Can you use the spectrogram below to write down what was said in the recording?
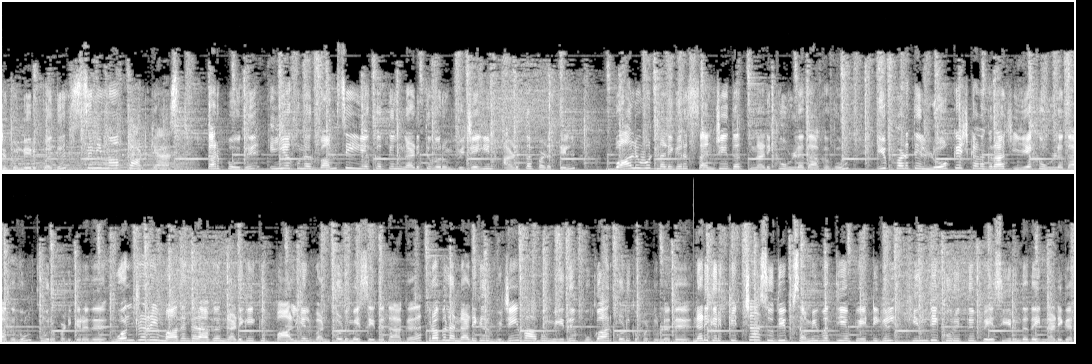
கேட்டுக்கொண்டிருப்பது சினிமா பாட்காஸ்ட். தற்போது இயக்குனர் வம்சி இயக்கத்தில் நடித்து வரும் விஜயின் அடுத்த படத்தில் பாலிவுட் நடிகர் சஞ்சய் தத் நடிக்க உள்ளதாகவும் இப்படத்தில் லோகேஷ் கனகராஜ் இயக்க உள்ளதாகவும் கூறப்படுகிறது. ஒன்றரை மாதங்களாக நடிகைக்கு பாலியல் வன்கொடுமை செய்ததாக பிரபல நடிகர் விஜய் பாபு மீது புகார் கொடுக்கப்பட்டுள்ளது. நடிகர் கிச்சா சுதீப் சமீபத்திய பேட்டியில் ஹிந்தி குறித்து பேசியிருந்ததை நடிகர்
